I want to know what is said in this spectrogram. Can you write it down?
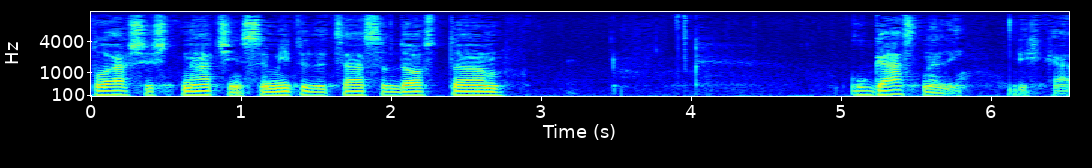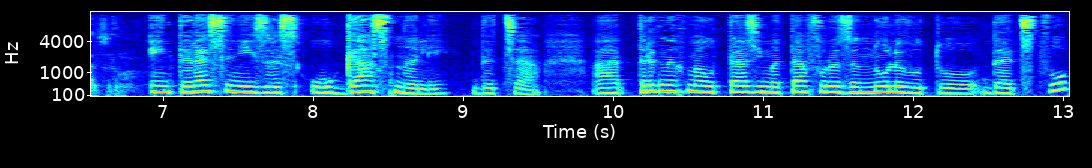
плашещ начин. Самите деца са доста угаснали бих казал. Интересен израз угаснали деца. А, тръгнахме от тази метафора за нулевото детство.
